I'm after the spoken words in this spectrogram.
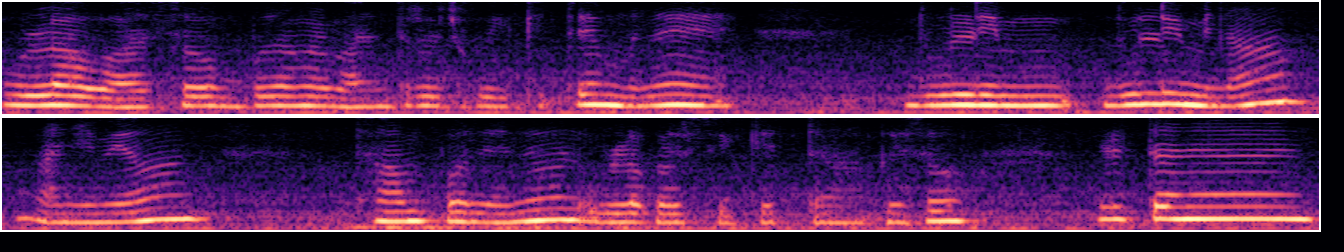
올라와서 모양을 만들어 주고 있기 때문에 눌림, 눌림이나 아니면 다음번에는 올라갈 수 있겠다. 그래서 일단은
